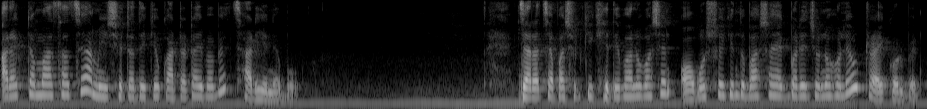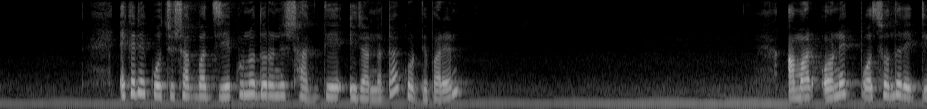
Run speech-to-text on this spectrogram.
আরেকটা মাছ আছে, আমি সেটা থেকেও কাটাটা এভাবে ছাড়িয়ে নেব। যারা চাপা শুটকি খেতে ভালোবাসেন, অবশ্যই কিন্তু বাসায় একবারের জন্য হলেও ট্রাই করবেন। এখানে কচু শাক বা যে কোনো ধরনের শাক দিয়ে এই রান্নাটা করতে পারেন। আমার অনেক পছন্দের একটি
